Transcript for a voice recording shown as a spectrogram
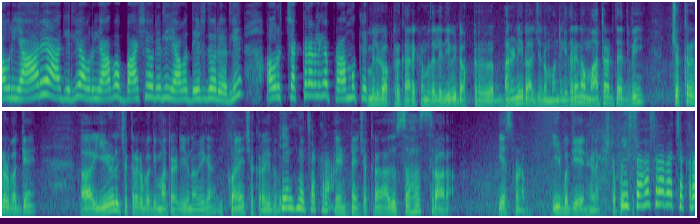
ಅವ್ರು ಯಾರೇ ಆಗಿರಲಿ ಅವರು ಯಾವ ಭಾಷೆಯವರಿರಲಿ ಯಾವ ದೇಶದವರು ಇರಲಿ ಅವ್ರ ಚಕ್ರಗಳಿಗೆ ಪ್ರಾಮುಖ್ಯತೆ ಮೇಲೆ ಡಾಕ್ಟರ್ ಕಾರ್ಯಕ್ರಮದಲ್ಲಿ ಇದ್ದೀವಿ ಡಾಕ್ಟರ್ ಭರಣಿ ರಾಜು ನಮ್ಮೊಂದಿಗಿದ್ದಾರೆ ನಾವು ಮಾತಾಡ್ತಾ ಇದ್ವಿ ಚಕ್ರಗಳ ಬಗ್ಗೆ. ಏಳು ಚಕ್ರಗಳ ಬಗ್ಗೆ ಮಾತಾಡಿದ್ವಿ ನಾವೀಗ. ಕೊನೆ ಚಕ್ರ ಇದು. ಎಂಟನೇ ಚಕ್ರ. ಎಂಟನೇ ಚಕ್ರ. ಅದು ಸಹಸ್ರಾರ. ಎಸ್ ಮೇಡಮ್ ಈ ಬಗ್ಗೆ ಏನು ಹೇಳಕ್ ಈ ಸಹಸ್ರಾರ ಚಕ್ರ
